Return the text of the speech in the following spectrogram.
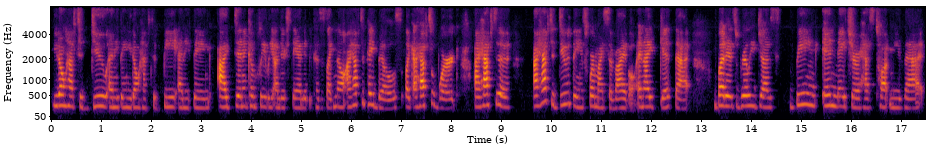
you don't have to do anything. You don't have to be anything. I didn't completely understand it because it's like no i have to pay bills. Like i have to work. I have to i have to do things for my survival. And i get that. But it's really just being in nature has taught me that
